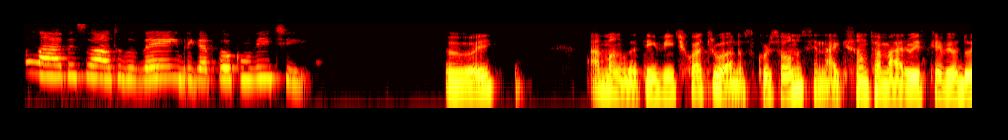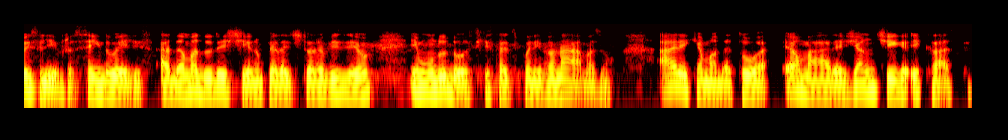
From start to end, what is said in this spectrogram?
Olá, pessoal, tudo bem? Obrigada pelo convite. Oi. Amanda tem 24 anos, cursou no Senac Santo Amaro e escreveu dois livros, sendo eles A Dama do Destino, pela editora Viseu, e Mundo Doce, que está disponível na Amazon. A área que Amanda atua é uma área já antiga e clássica.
